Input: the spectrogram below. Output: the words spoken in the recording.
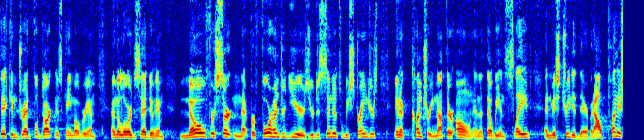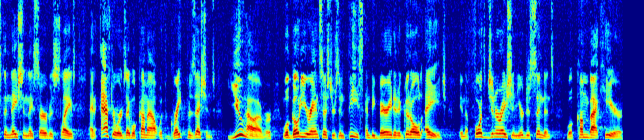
thick and dreadful darkness came over him. And the Lord said to him, Know for certain that for 400 years your descendants will be strangers in a country not their own, and that they'll be enslaved and mistreated there. But I'll punish the nation they serve as slaves, and afterwards they will come out with great possessions. You, however, will go to your ancestors in peace and be buried at a good old age. In the fourth generation, your descendants will come back here,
